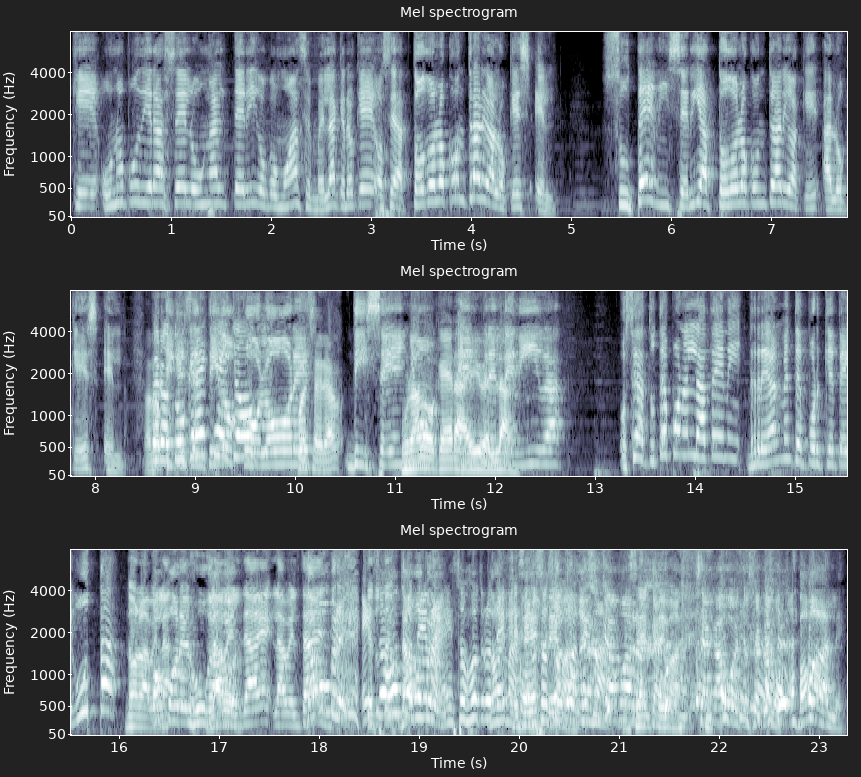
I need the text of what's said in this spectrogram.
que uno pudiera hacer un alter ego como hacen, ¿verdad? Creo que, o sea, todo lo contrario a lo que es él. Su tenis sería todo lo contrario a, que, a lo que es él. Pero en tú el crees que sentido yo- colores, Pues sería- diseño, Una loquera ahí, ¿verdad? entretenida. O sea, tú te pones la tenis realmente porque te gusta No, la verdad. o por el jugador. La verdad es. La verdad Dame es un break. que Eso te- es otro Dame un tema, break. eso es otro No, tema. ese ese es otro tema. Eso que vamos a Ese es el arrancar. tema. Se acabó esto, se acabó. Vamos a darle.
